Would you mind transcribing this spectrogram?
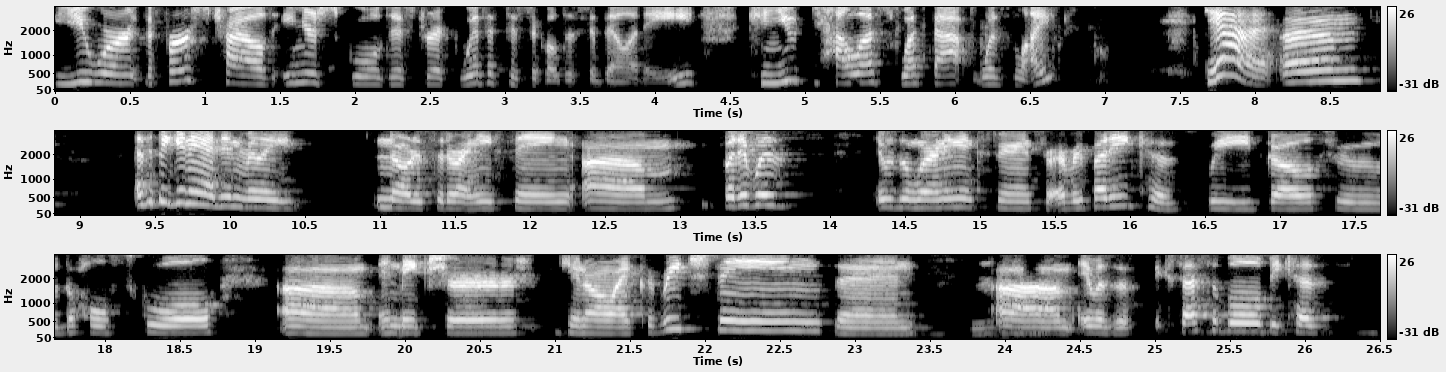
you were the first child in your school district with a physical disability. Can you tell us what that was like? Yeah. Um, at the beginning, I didn't really notice it or anything, um, but it was it was a learning experience for everybody because we'd go through the whole school um, and make sure you know I could reach things and um, it was accessible because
